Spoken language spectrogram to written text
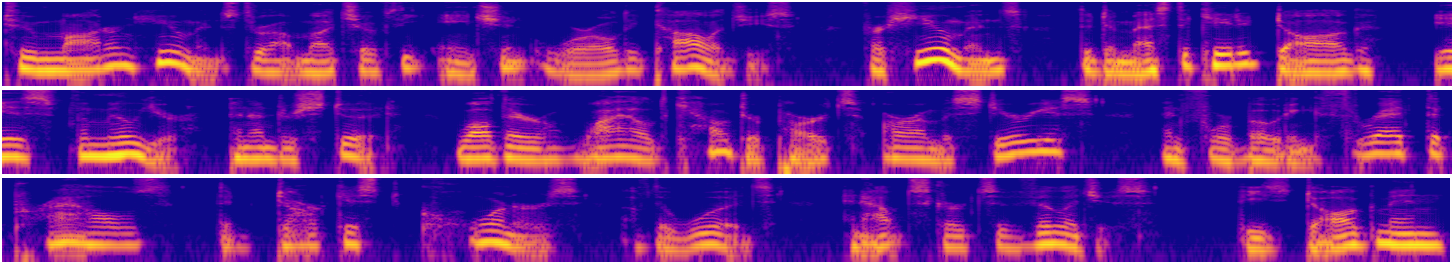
to modern humans throughout much of the ancient world ecologies. For humans, the domesticated dog is familiar and understood, while their wild counterparts are a mysterious and foreboding threat that prowls the darkest corners of the woods and outskirts of villages. These dogmen,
